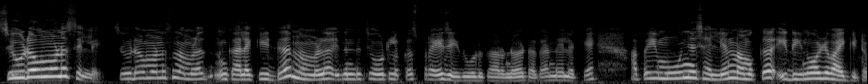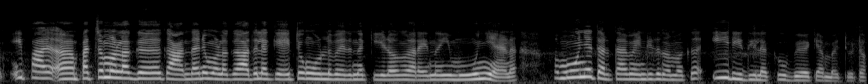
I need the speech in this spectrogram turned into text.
സ്യൂഡോമോണസ് ഇല്ലേ? സ്യൂഡോമോണസ് നമ്മൾ കലക്കിയിട്ട് നമ്മൾ ഇതിന്റെ ചുവട്ടിലൊക്കെ സ്പ്രേ ചെയ്ത് കൊടുക്കാറുണ്ട് കേട്ടോ കണ്ടയിലൊക്കെ അപ്പോൾ ഈ മൂഞ്ഞ ശല്യം നമുക്ക് ഇതിൽ നിന്ന് ഒഴിവായി കിട്ടും. ഈ പച്ചമുളക് കാന്താരി മുളക് അതിലൊക്കെ ഏറ്റവും കൂടുതൽ വരുന്ന കീടം എന്ന് പറയുന്നത് ഈ മൂഞ്ഞയാണ്. അപ്പോൾ മൂഞ്ഞ തുരത്താൻ വേണ്ടിയിട്ട് നമുക്ക് ഈ രീതിയിലൊക്കെ ഉപയോഗിക്കാൻ പറ്റും കേട്ടോ.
